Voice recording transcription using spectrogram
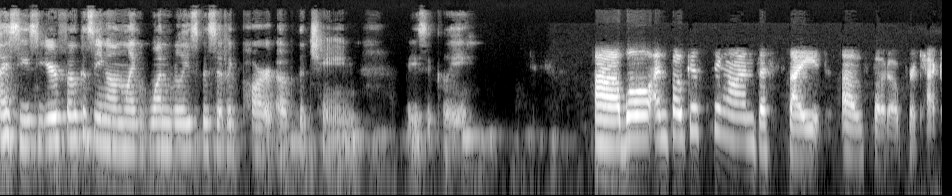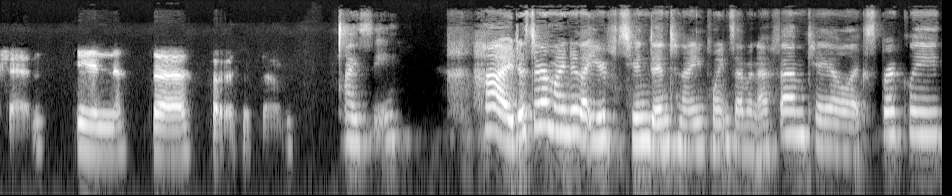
I see. So you're focusing on like one really specific part of the chain, basically. Uh, well, I'm focusing on the site of photoprotection in the photosystem. I see. Hi, just a reminder that you've tuned in to 90.7 FM KALX Berkeley.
